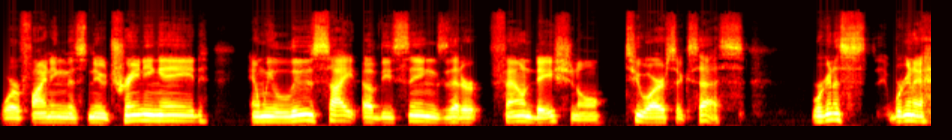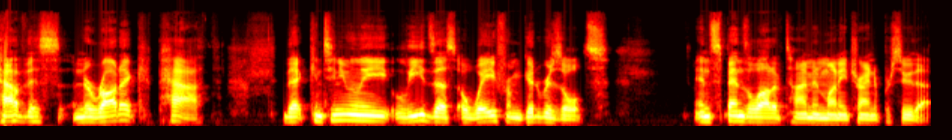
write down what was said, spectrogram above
or finding this new training aid and we lose sight of these things that are foundational to our success, we're going to we're going to have this neurotic path that continually leads us away from good results and spends a lot of time and money trying to pursue that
